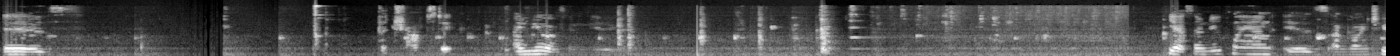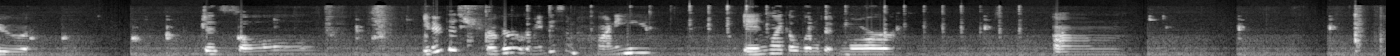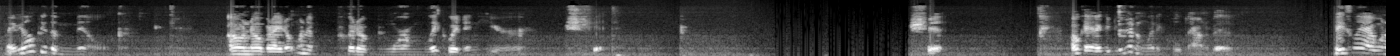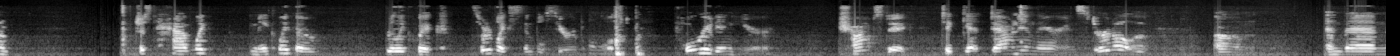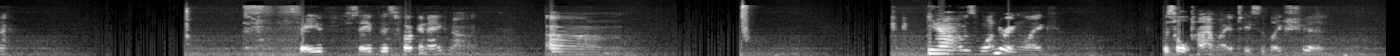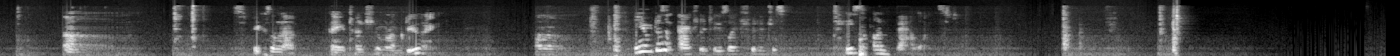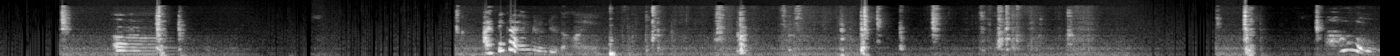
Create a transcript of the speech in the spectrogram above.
is the chopstick. I knew I was going to Yeah, so new plan is I'm going to dissolve either this sugar or maybe some honey in like a little bit more um maybe I'll do the milk. Oh no, but I don't want to put a warm liquid in here. Shit. Shit. Okay, I could do that and let it cool down a bit. Basically, I want to just have like, make like a really quick, sort of like simple syrup almost. Pour it in here, chopstick, to get down in there and stir it all up. Um, and then save save this fucking eggnog. Um, you know, I was wondering like this whole time why it tasted like shit. Um, it's because I'm not paying attention to what I'm doing. Um, you know, it doesn't actually taste like shit. It just tastes unbalanced. Um, I think I am gonna do the honey. Oh,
